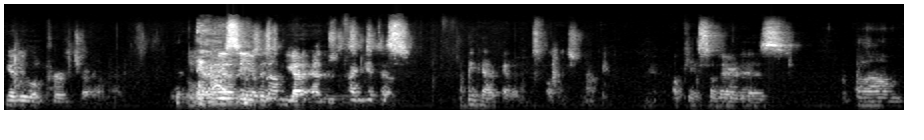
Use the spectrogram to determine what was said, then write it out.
You gotta do a little curve chart on that. You let gotta me add see, the if resist- I'm you gotta add the if I can get resistance this, I think I've got an explanation of it. Okay, so there it is. Um,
